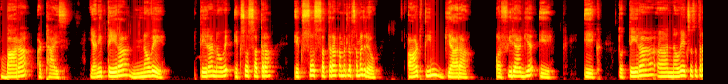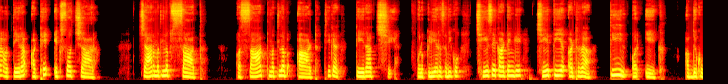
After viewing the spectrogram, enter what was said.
बारह अट्ठाईस, यानी तेरह नवे तेरह नवे एक सौ सत्रह, एक सौ सत्रह का मतलब समझ रहे हो? आठ तीन ग्यारह, और फिर आ गया ए। एक तो तेरह नवे एक सौ सत्रह और तेरह अठे एक सौ चार। चार मतलब सात और सात मतलब आठ, ठीक है? तेरह छ। बोलो क्लियर है सभी को? छ से काटेंगे, छ तीय अठारह, तीन और एक। अब देखो,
